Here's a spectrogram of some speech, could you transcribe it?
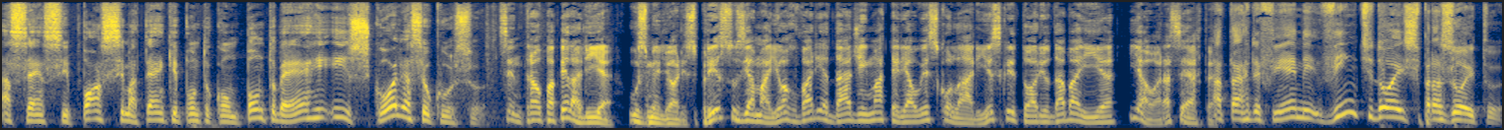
Acesse possimatec.com.br e escolha seu curso. Central Papelaria, os melhores preços e a maior variedade em material escolar e escritório da Bahia e a hora certa. A tarde FM 22 para as 8.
